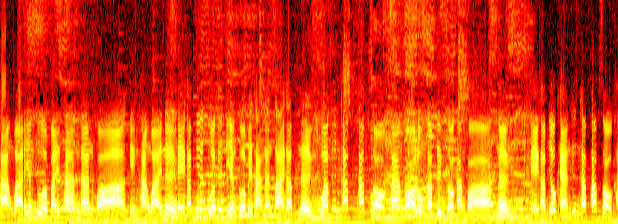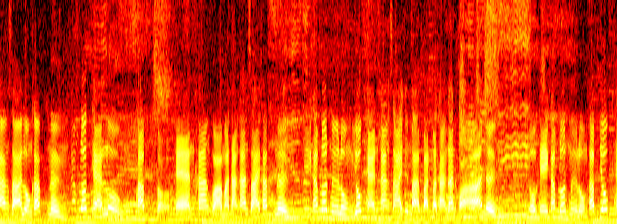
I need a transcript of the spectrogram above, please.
ค้างไว้เอียงตัวไปทางด้านขวา เก่งค้างไว้หนึ่งโอเคครับยืดตัวขึ้นเอียงตัวไปทางด้านซ้ายครับหนึ่งตัวขึ้นครับพับศอกข้างขวาลงครับดึงศอกข้างขวาหนึ่ง เคครับ ยกแขนขึ้นครับ พับศอกข้างซ้ายลงครับหนึ่งครับลดแขนลง พับศอกแขนข้างขวามาทางข้างซ้ายครับหนึ่งโอเคครับลดมือลง ยกแขนข้างซ้ายขึ้นมาปัดมาทางด้านขวาหนึ่งโอเคครับลดมือลงครับ ยกแข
